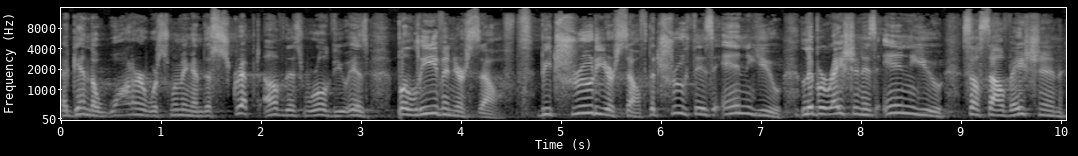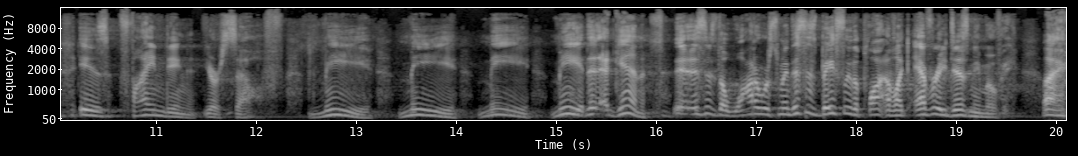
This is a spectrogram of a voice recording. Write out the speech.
again the water we're swimming in. The script of this worldview is believe in yourself, be true to yourself. The truth is in you. Liberation is in you. So salvation is finding yourself. Me, me, me, me. Again, this is the water we're swimming. This is basically the plot of like every Disney movie. Like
